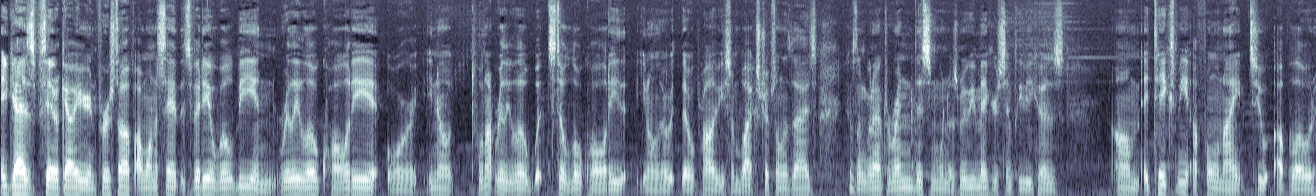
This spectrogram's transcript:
Hey guys, Potato Cow here, and first off, I want to say that this video will be in really low quality, or, you know, well, not really low, but still low quality. You know, there, there will probably be some black strips on the sides, because I'm going to have to render this in Windows Movie Maker simply because um, it takes me a full night to upload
